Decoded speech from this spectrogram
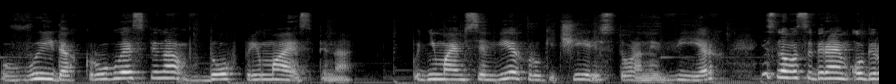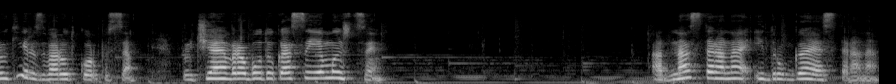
Выдох, круглая спина, вдох, прямая спина. Поднимаемся вверх, руки через стороны вверх. И снова собираем обе руки, разворот корпуса. Включаем в работу косые мышцы. Одна сторона и другая сторона.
